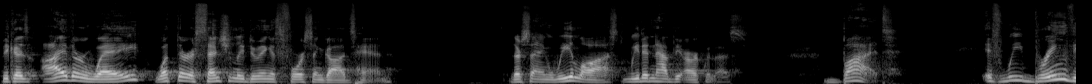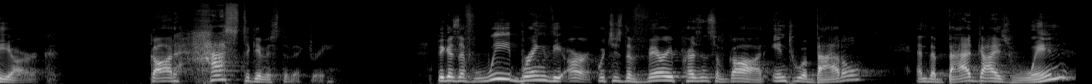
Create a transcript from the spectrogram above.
because either way, what they're essentially doing is forcing God's hand. They're saying, We lost, we didn't have the ark with us. But if we bring the ark, God has to give us the victory. Because if we bring the ark, which is the very presence of God, into a battle, and the bad guys win,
